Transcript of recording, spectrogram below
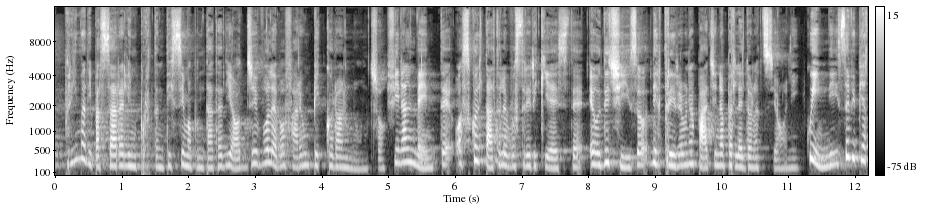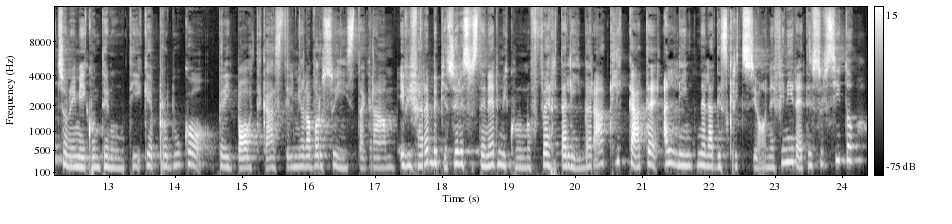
prima di passare all'importantissima puntata di oggi volevo fare un piccolo annuncio. Finalmente ho ascoltato le vostre richieste e ho deciso di aprire una pagina per le donazioni. Quindi se vi piacciono i miei contenuti che produco per il podcast, il mio lavoro su Instagram e vi farebbe piacere sostenermi con un'offerta libera, cliccate al link nella descrizione, finirete sul sito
